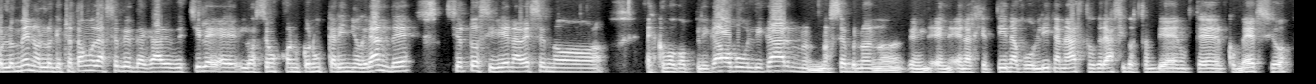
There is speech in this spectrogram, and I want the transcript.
por lo menos lo que tratamos de hacer desde acá, desde Chile, eh, lo hacemos con, con, un cariño grande, ¿cierto? Si bien a veces no es como complicado publicar, no, sé, no, en, en, Argentina publican hartos gráficos también, ustedes en el comercio,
